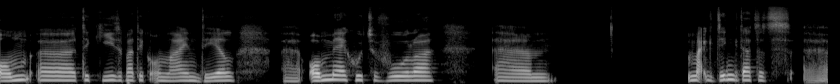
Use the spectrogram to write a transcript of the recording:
om, eh, te kiezen wat ik online deel, eh, om mij goed te voelen. Ehm, maar ik denk dat het, eh,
